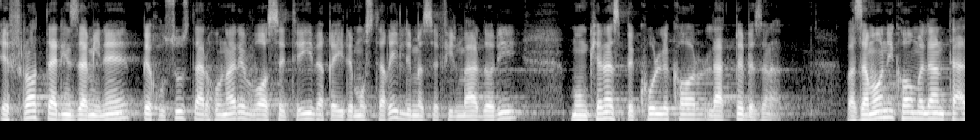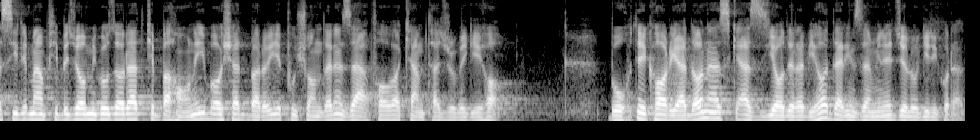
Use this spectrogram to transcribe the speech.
افراد در این زمینه به خصوص در هنر واسطه‌ای و غیر مستقلی مثل فیلمبرداری ممکن است به کل کار لطمه بزند و زمانی کاملا تأثیر منفی به جا می‌گذارد که بهانه‌ای باشد برای پوشاندن ضعف‌ها و کم تجربگی ها. به عهده کارگردان است که از زیاده روی ها در این زمینه جلوگیری کند.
